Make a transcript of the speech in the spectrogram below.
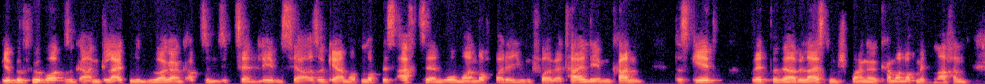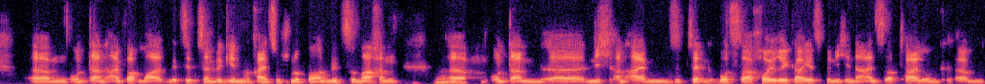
wir befürworten sogar einen gleitenden Übergang ab dem 17. Lebensjahr. Also gern auch noch bis 18, wo man noch bei der Jugendfeuerwehr teilnehmen kann. Das geht. Wettbewerbe, Leistungsspange kann man noch mitmachen ähm, und dann einfach mal mit 17 beginnen, reinzuschnuppern und mitzumachen mhm. ähm, und dann äh, nicht an einem 17. Geburtstag, Heureka, jetzt bin ich in der Einzelabteilung. Ähm,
